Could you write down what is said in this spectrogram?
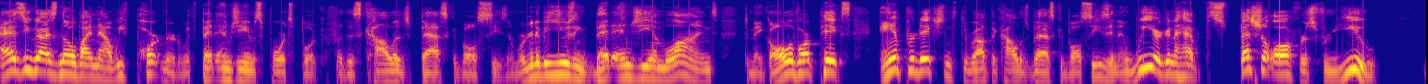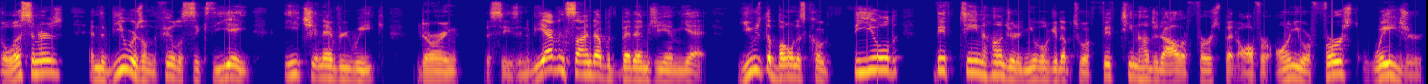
As you guys know by now, we've partnered with BetMGM Sportsbook for this college basketball season. We're going to be using BetMGM lines to make all of our picks and predictions throughout the college basketball season. And we are going to have special offers for you, the listeners, and the viewers on the field of 68 each and every week during the season. If you haven't signed up with BetMGM yet, use the bonus code FIELD 1500 and you will get up to a $1500 first bet offer on your first wager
